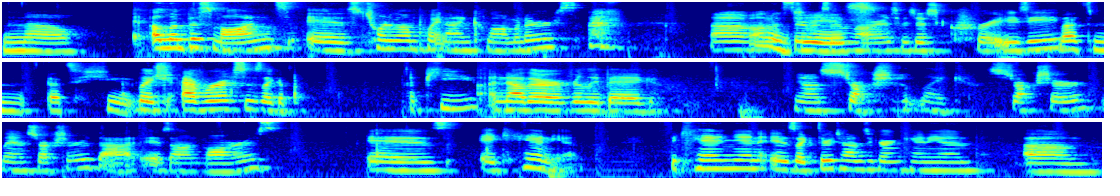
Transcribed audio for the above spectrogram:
No. Olympus Mons is 21.9 kilometers um, on Oh, the surface of. Mars, which is crazy. That's that's huge. like Everest is like a, a P. Another really big, you know, structure like structure, land structure that is on Mars is a canyon. The canyon is like three times the Grand Canyon, um,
